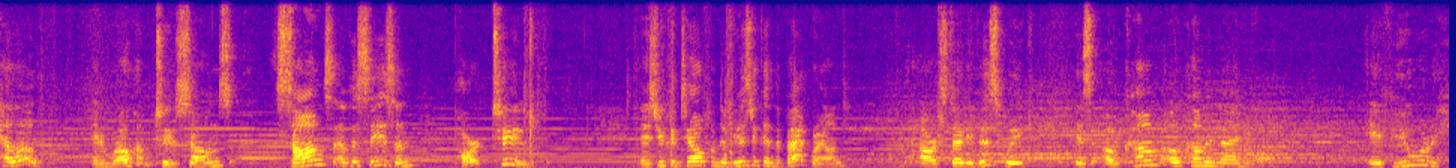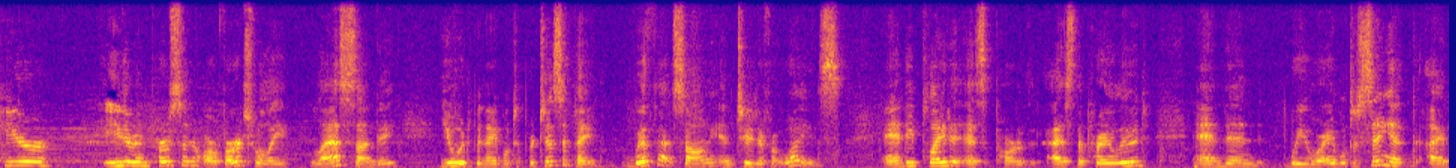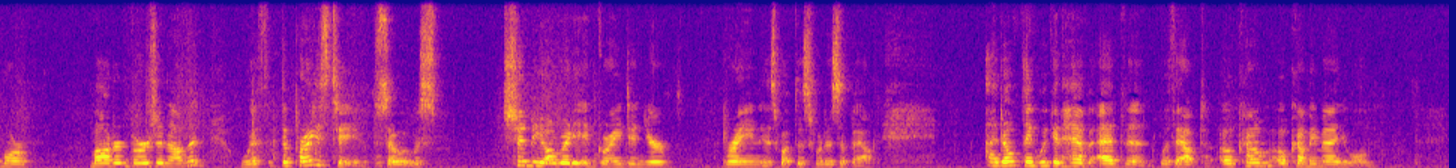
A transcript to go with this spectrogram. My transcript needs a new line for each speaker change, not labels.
Hello, and welcome to Songs, Songs of the Season, Part 2. As you can tell from the music in the background, our study this week is O Come, O Come Emmanuel. If you were here either in person or virtually last Sunday, you would have been able to participate with that song in two different ways. Andy played it as part of as the prelude, and then we were able to sing it a more modern version of it with the praise team. So it was should be already ingrained in your brain is what this one is about. I don't think we can have Advent without O Come, O Come Emmanuel.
